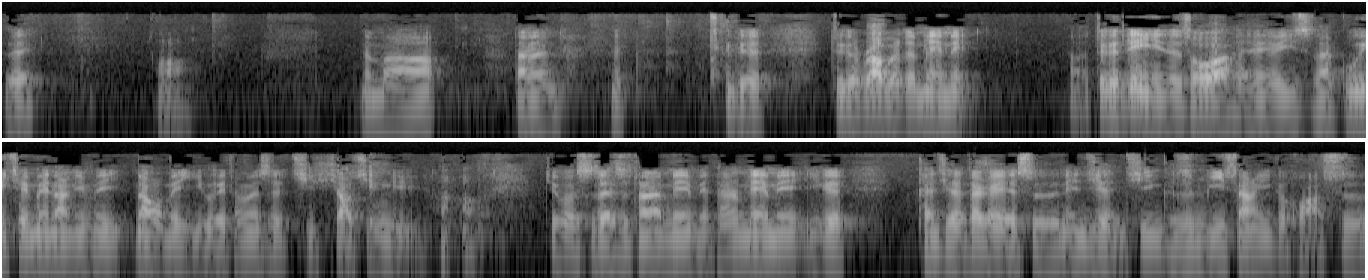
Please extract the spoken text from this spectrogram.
对不对？哦，那么。当然，这个这个 Robert 的妹妹啊，这个电影的手法很有意思。他故意前面让你们让我们以为他们是情小情侣，结果实在是他的妹妹。他的妹妹一个看起来大概也是年纪很轻，可是迷上一个法师，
